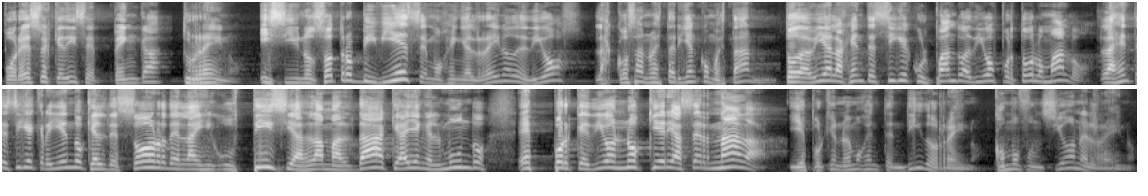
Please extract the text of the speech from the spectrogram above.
Por eso es que dice, venga tu reino. Y si nosotros viviésemos en el reino de Dios, las cosas no estarían como están. Todavía la gente sigue culpando a Dios por todo lo malo. La gente sigue creyendo que el desorden, las injusticias, la maldad que hay en el mundo es porque Dios no quiere hacer nada. Y es porque no hemos entendido reino, cómo funciona el reino.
